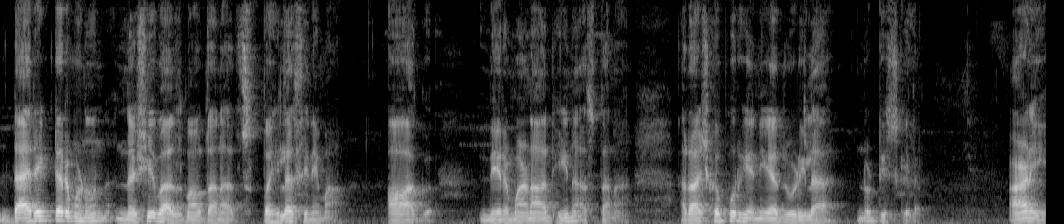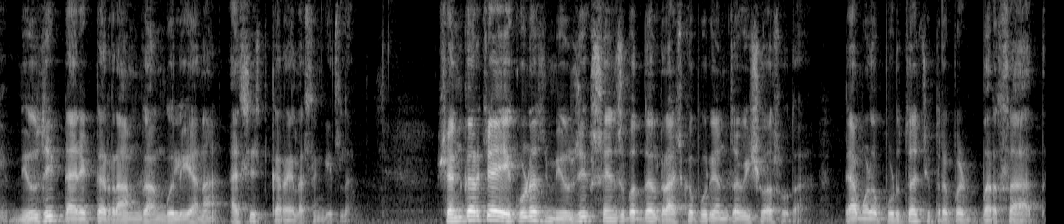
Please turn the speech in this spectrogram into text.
डायरेक्टर म्हणून नशीब आजमावतानाच पहिला सिनेमा आग निर्माणाधीन असताना राज कपूर यांनी या जोडीला नोटीस केलं. आणि म्युझिक डायरेक्टर राम गांगुली यांना ॲसिस्ट करायला सांगितलं. शंकरच्या एकूणच म्युझिक सेन्सबद्दल राज कपूर यांचा विश्वास होता. त्यामुळं पुढचा चित्रपट बरसात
